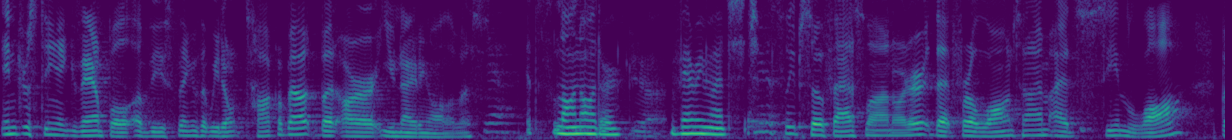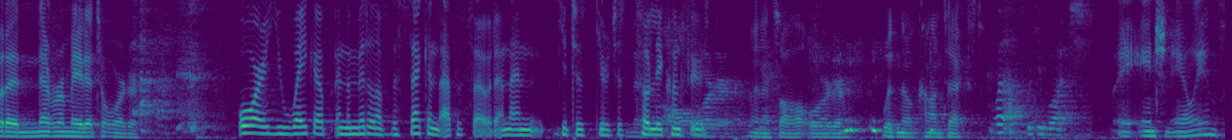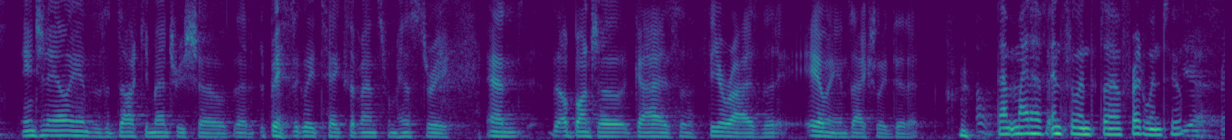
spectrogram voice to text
interesting example of these things that we don't talk about but are uniting all of us. Yeah. It's Law and Order. Yeah. Very much. I went to sleep so fast, Law and Order, that for a long time I had seen Law, but I had never made it to Order. Or you wake up in the middle of the second episode and then you just you're just totally It's all confused. order, and it's all order with no context. What else would you watch? A- Ancient Aliens. Ancient Aliens is a documentary show that basically takes events from history, and a bunch of guys theorize that aliens actually did it. oh, That might have influenced uh, Fredwin too. Yes.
